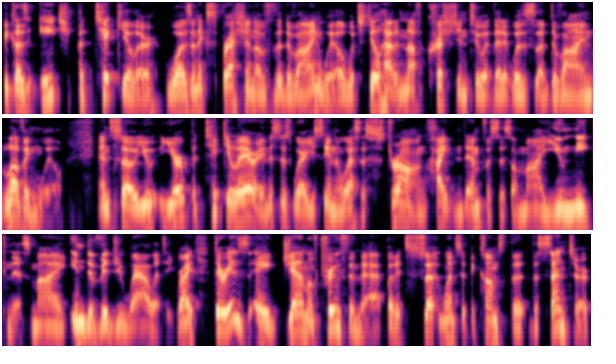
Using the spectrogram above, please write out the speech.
because each particular was an expression of the divine will, which still had enough Christian to it that it was a divine loving will. And so you your particularity, and this is where you see in the West a strong, heightened emphasis on my uniqueness, my individuality, right? There is a gem of truth in that, but it's once it becomes the the center,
